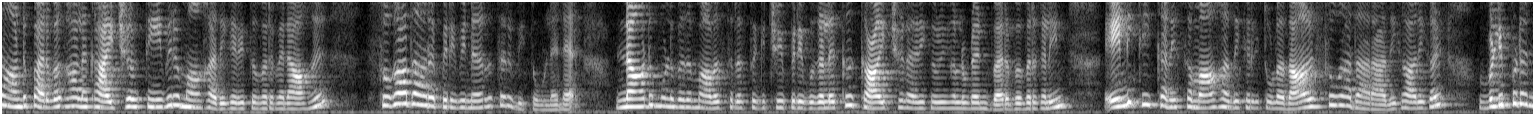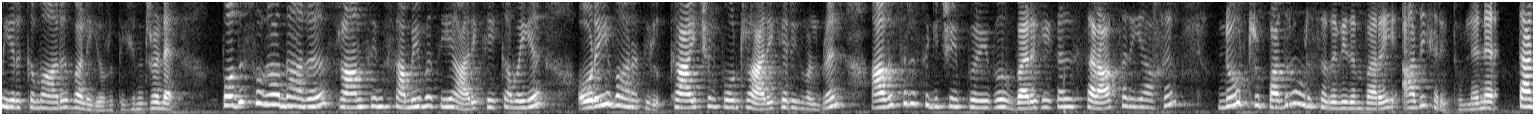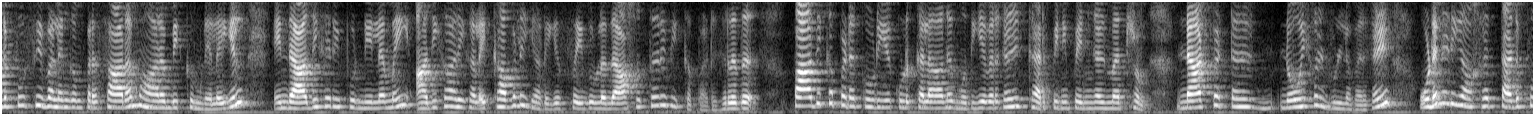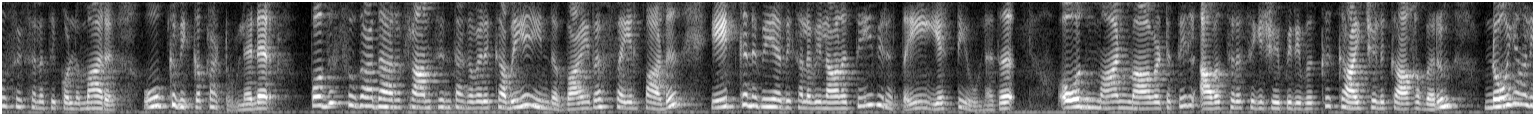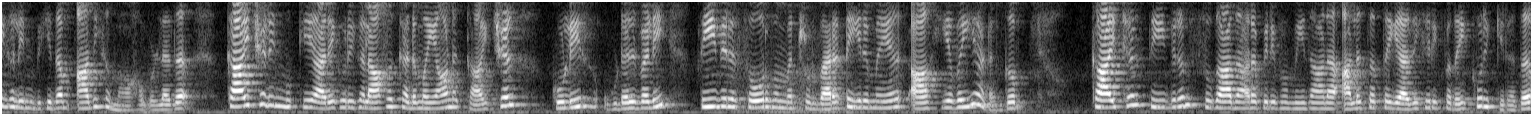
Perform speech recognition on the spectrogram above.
ஆண்டு பருவகால காய்ச்சல் தீவிரமாக அதிகரித்து வருவதாக சுகாதார பிரிவினர் தெரிவித்துள்ளனர். நாடு முழுவதும் அவசர சிகிச்சை பிரிவுகளுக்கு காய்ச்சல் அறிகுறிகளுடன் வருபவர்களின் எண்ணிக்கை கணிசமாக அதிகரித்துள்ளதால் சுகாதார அதிகாரிகள் விழிப்புடன் இருக்குமாறு வலியுறுத்துகின்றனர். பொது சுகாதார பிரான்சின் சமீபத்திய அறிக்கைக்கு அமைய ஒரே வாரத்தில் காய்ச்சல் போன்ற அறிகுறிகளுடன் அவசர சிகிச்சை பிரிவு வருகைகள் சராசரியாக நூற்று பதினோரு சதவீதம் வரை அதிகரித்துள்ளன. தடுப்பூசி வழங்கும் பிரசாரம் ஆரம்பிக்கும் நிலையில் இந்த அதிகரிப்பு நிலைமை அதிகாரிகளை கவலையடைய செய்துள்ளதாக தெரிவிக்கப்படுகிறது. பாதிக்கப்படக்கூடிய குழுக்களான முதியவர்கள் கர்ப்பிணி பெண்கள் மற்றும் நாட்பட்ட நோய்கள் உள்ளவர்கள் உடனடியாக தடுப்பூசி செலுத்திக் கொள்ளுமாறு ஊக்குவிக்கப்பட்டுள்ளனர். பொது சுகாதார பிரான்சின் தகவலுக்கு அமைய இந்த வைரஸ் செயல்பாடு ஏற்கனவே அதிகளவிலான தீவிரத்தை எட்டியுள்ளது. ஓத்மான் மாவட்டத்தில் அவசர சிகிச்சை பிரிவுக்கு காய்ச்சலுக்காக வரும் நோயாளிகளின் விகிதம் அதிகமாக உள்ளது. காய்ச்சலின் முக்கிய அறிகுறிகளாக கடுமையான காய்ச்சல் குளிர் உடல்வலி தீவிர சோர்வு மற்றும் வறட்டு இருமையல் ஆகியவை அடங்கும். காய்ச்சல் தீவிரம் சுகாதார பிரிவு மீதான அழுத்தத்தை அதிகரிப்பதை குறிக்கிறது.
